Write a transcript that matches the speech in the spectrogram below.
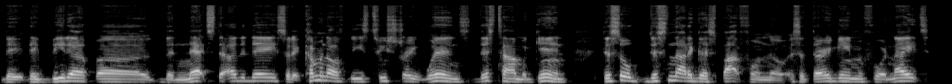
They they beat up uh, the Nets the other day, so they're coming off these two straight wins. This time again, this will this is not a good spot for them though. It's a third game in four nights,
